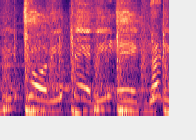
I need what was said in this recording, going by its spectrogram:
भी छोरी तेरी एक घड़ी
